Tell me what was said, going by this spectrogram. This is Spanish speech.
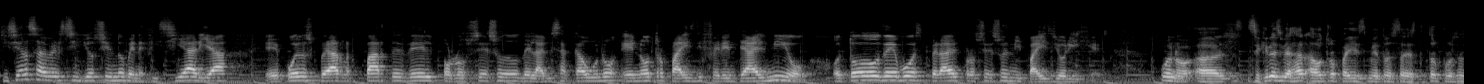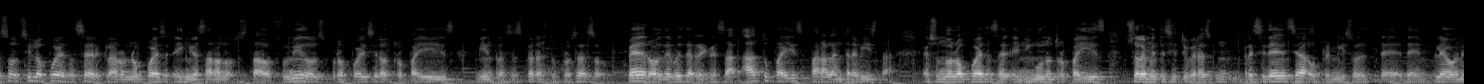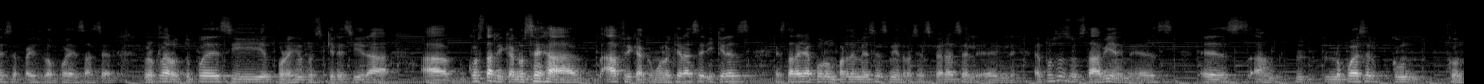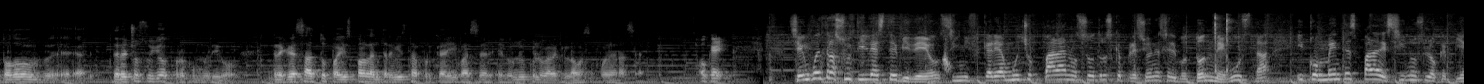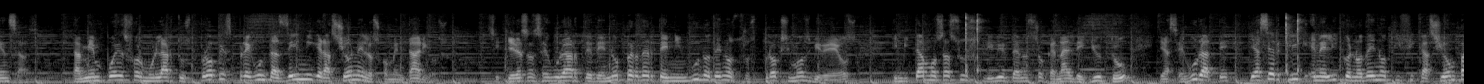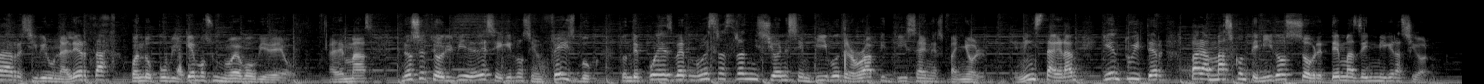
quisiera saber si yo siendo beneficiaria eh, puedo esperar parte del proceso de la visa K1 en otro país diferente al mío o todo debo esperar el proceso en mi país de origen. Bueno, uh, si quieres viajar a otro país mientras esté todo el proceso, sí lo puedes hacer. Claro, no puedes ingresar a los Estados Unidos, pero puedes ir a otro país mientras esperas tu proceso. Pero debes de regresar a tu país para la entrevista. Eso no lo puedes hacer en ningún otro país. Solamente si tuvieras residencia o permiso de, de, empleo en ese país lo puedes hacer. Pero claro, tú puedes ir, por ejemplo, si quieres ir a, a Costa Rica, no sé, a África, como lo quieras hacer, y quieres estar allá por un par de meses mientras esperas el, el, el proceso, está bien. es, es lo puede hacer con, con todo eh, derecho suyo, pero como digo, regresa a tu país para la entrevista porque ahí va a ser el único lugar que lo vas a poder hacer. Ok. Si encuentras útil este video, significaría mucho para nosotros que presiones el botón me gusta y comentes para decirnos lo que piensas. También puedes formular tus propias preguntas de inmigración en los comentarios. Si quieres asegurarte de no perderte ninguno de nuestros próximos videos, te invitamos a suscribirte a nuestro canal de YouTube y asegúrate de hacer clic en el icono de notificación para recibir una alerta cuando publiquemos un nuevo video. Además, no se te olvide de seguirnos en Facebook, donde puedes ver nuestras transmisiones en vivo de Rapid Visa en español, en Instagram y en Twitter para más contenidos sobre temas de inmigración.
